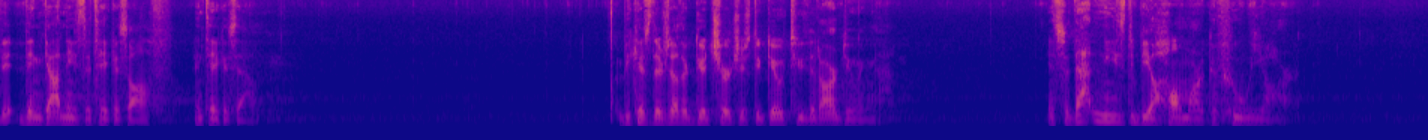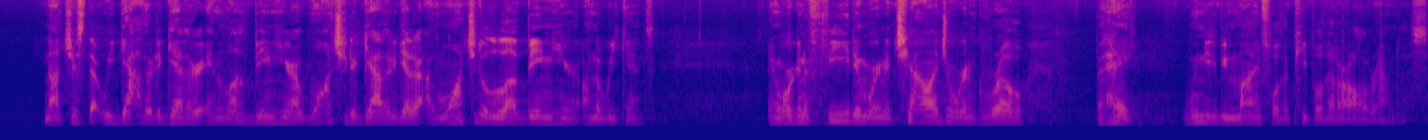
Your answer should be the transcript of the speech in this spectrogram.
th- then God needs to take us off and take us out. Because there's other good churches to go to that are doing that. And so that needs to be a hallmark of who we are. Not just that we gather together and love being here. I want you to gather together. I want you to love being here on the weekends. And we're going to feed and we're going to challenge and we're going to grow. But hey, we need to be mindful of the people that are all around us.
